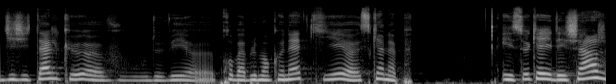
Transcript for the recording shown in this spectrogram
digital que vous devez probablement connaître, qui est ScanUp. Et ce cahier des charges,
